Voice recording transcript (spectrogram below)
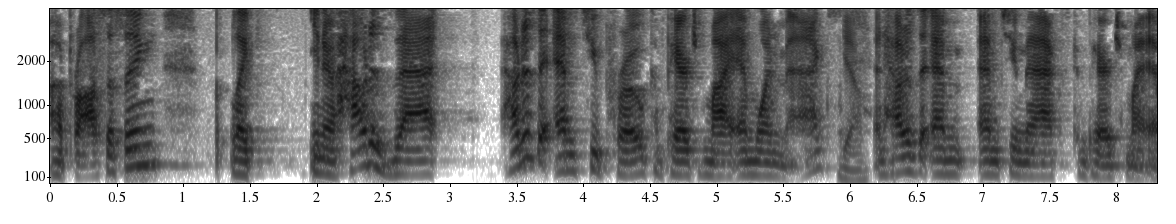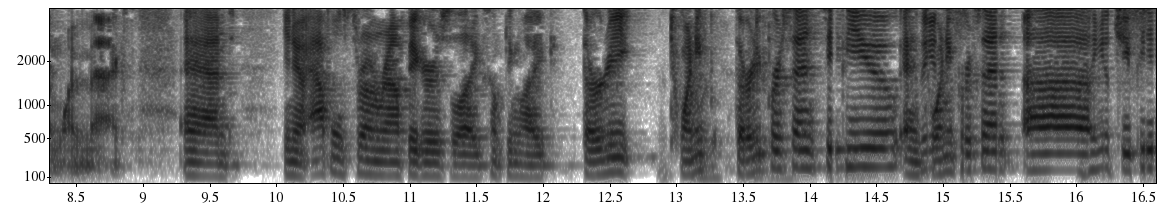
uh, processing. Like you know how does that how does the M2 Pro compare to my M1 Max? Yeah. And how does the M- M2 Max compare to my M1 Max? And you know Apple's throwing around figures like something like 30 20 30% CPU and 20% uh, I think it's GPU.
